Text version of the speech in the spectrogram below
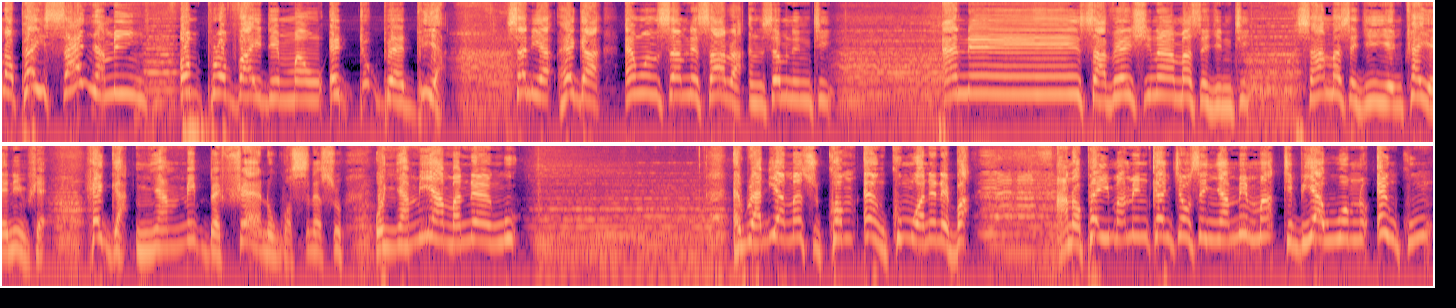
anɔpɛ yi saa nyame yi ɔmprovide ma wo ɛdu baabi a. Sɛnea haga ɛho nsɛm ne sara nsɛm no nti ɛne salvational message nti saa message yi yɛntwa yɛn ani nhwɛ haga nyame bɛhwɛɛ no wɔ serɛ so. Onyame ama no angu. Awurade ama sukɔm ankum wɔ ne ba. Anɔpa yi ma menka nkyɛw sɛ nyame ma tebea wom no ɛnkum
